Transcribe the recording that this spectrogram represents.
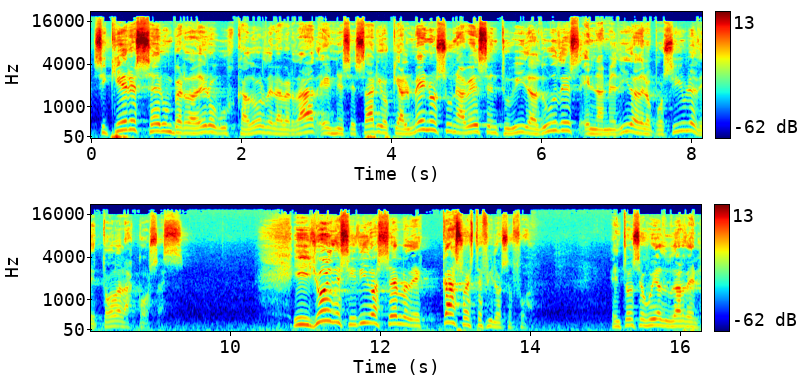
si quieres ser un verdadero buscador de la verdad, es necesario que al menos una vez en tu vida dudes en la medida de lo posible de todas las cosas. Y yo he decidido hacerle de caso a este filósofo entonces voy a dudar de él.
